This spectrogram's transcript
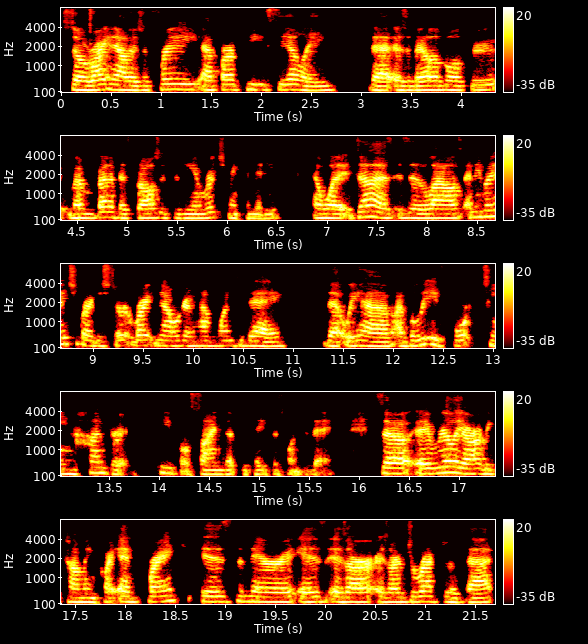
So right now there's a free FRP CLE that is available through member benefits, but also through the enrichment committee. And what it does is it allows anybody to register. Right now we're going to have one today that we have, I believe, 1,400 people signed up to take this one today. So they really are becoming quite. And Frank is the narrator, is is our is our director of that,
